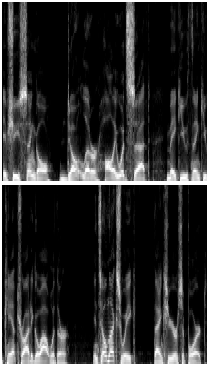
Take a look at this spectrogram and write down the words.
If she's single, don't let her Hollywood set make you think you can't try to go out with her. Until next week, thanks for your support.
